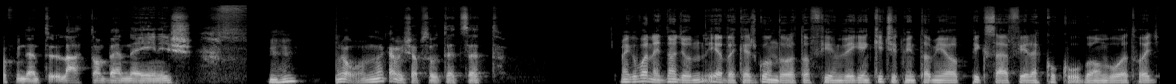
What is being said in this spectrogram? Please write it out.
sok mindent láttam benne én is. Uh-huh. Jó, nekem is abszolút tetszett. Meg van egy nagyon érdekes gondolat a film végén, kicsit, mint ami a Pixar féle kokóban volt, hogy,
